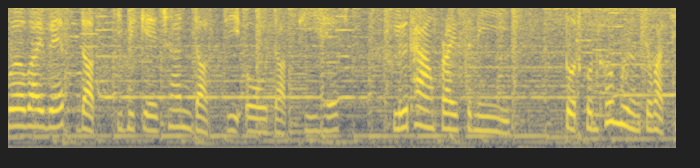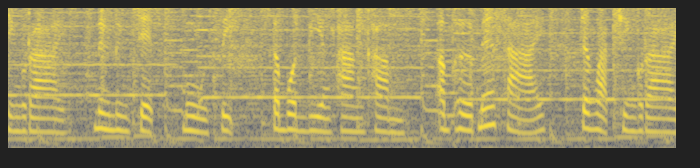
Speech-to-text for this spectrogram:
www.immigration.go.th หรือทางไปรษณีย์ตรวจคนเข้าเมืองจังหวัดเชียงราย 117 หมู่ 10 ตำบลเวียงพางคำ อำเภอแม่สาย จังหวัดเชียงราย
